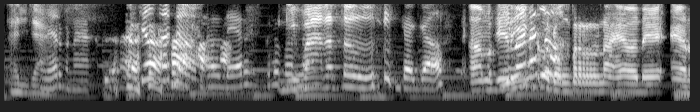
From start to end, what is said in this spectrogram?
Anjay. LDR pernah. Hasil gagal. Pernah Gimana tuh? gagal. Sama kayak Gimana Riko tuh? dong pernah LDR.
